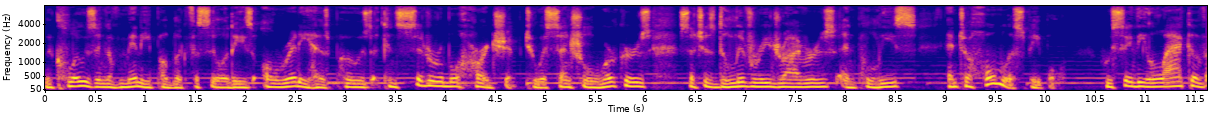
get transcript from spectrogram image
The closing of many public facilities already has posed a considerable hardship to essential workers such as delivery drivers and police, and to homeless people who say the lack of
